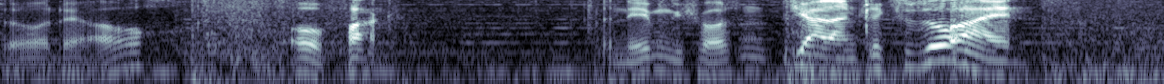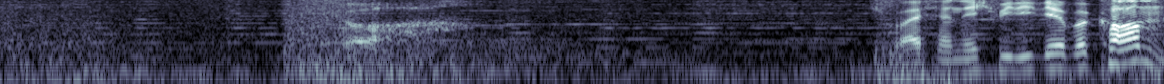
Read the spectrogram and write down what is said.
So, der auch. Oh, fuck. Daneben geschossen. Tja, dann kriegst du so ein. Weiß ja nicht, wie die dir bekommen.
